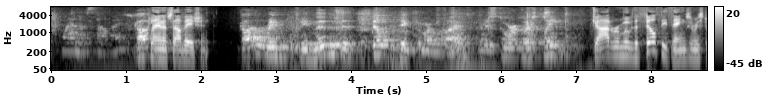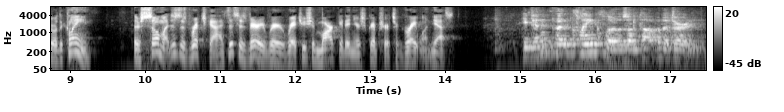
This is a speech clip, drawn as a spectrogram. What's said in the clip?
Plan of salvation. God, Plan of salvation. God will re- remove the, the filthy things from our lives and restore what's clean. God remove the filthy things and restore the clean. There's so much. This is rich, guys. This is very, very rich. You should mark it in your scripture. It's a great one. Yes. He didn't put clean clothes on top of the dirty.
